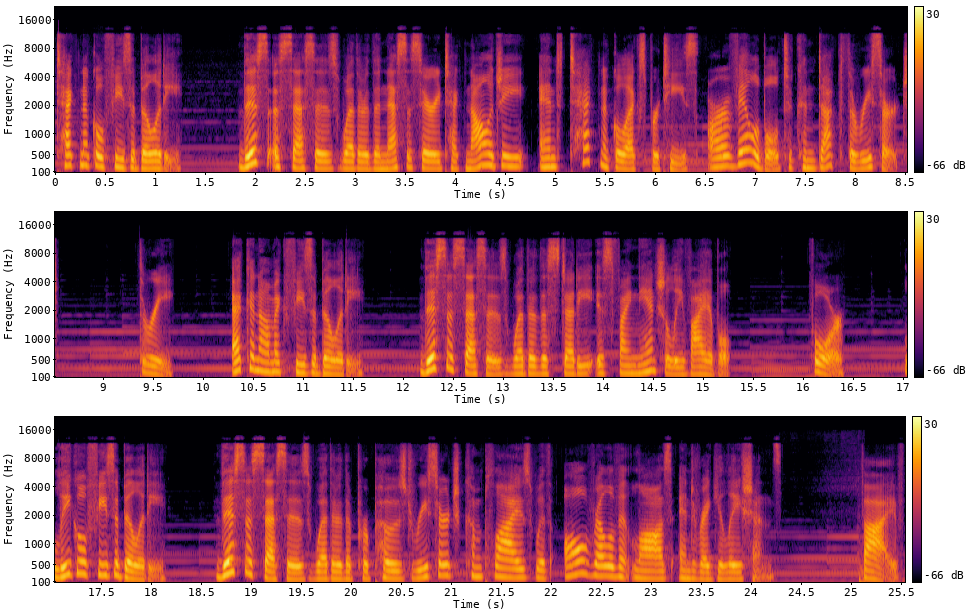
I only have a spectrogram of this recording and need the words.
Technical feasibility. This assesses whether the necessary technology and technical expertise are available to conduct the research. 3. Economic feasibility. This assesses whether the study is financially viable. 4. Legal feasibility. This assesses whether the proposed research complies with all relevant laws and regulations. 5.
